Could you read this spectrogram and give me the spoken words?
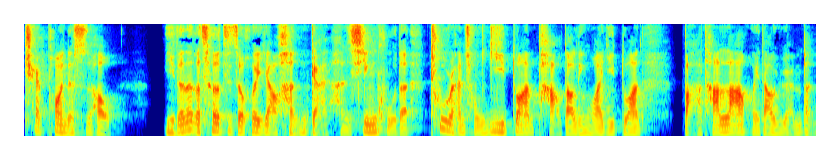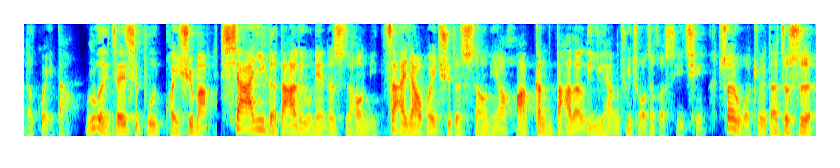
checkpoint 的时候，你的那个车子就会要很赶、很辛苦的突然从一端跑到另外一端。把它拉回到原本的轨道。如果你这一次不回去嘛，下一个大流年的时候，你再要回去的时候，你要花更大的力量去做这个事情。所以我觉得，就是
